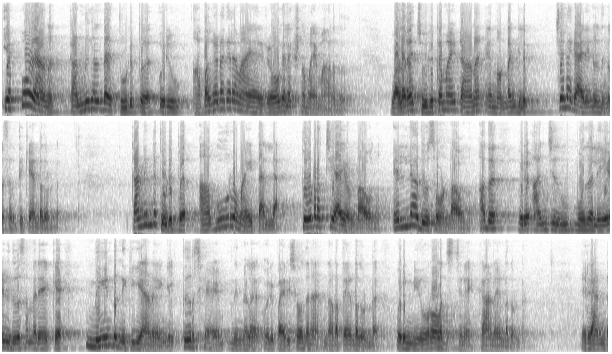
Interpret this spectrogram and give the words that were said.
എപ്പോഴാണ് കണ്ണുകളുടെ തുടിപ്പ് ഒരു അപകടകരമായ രോഗലക്ഷണമായി മാറുന്നത്? വളരെ ചുരുക്കമായിട്ടാണ് എന്നുണ്ടെങ്കിലും ചില കാര്യങ്ങൾ നിങ്ങൾ ശ്രദ്ധിക്കേണ്ടതുണ്ട്. കണ്ണിന്റെ തുടിപ്പ് അപൂർവമായിട്ടല്ല. തുടർച്ചയായി ഉണ്ടാവുന്നു. എല്ലാ ദിവസവും ഉണ്ടാവുന്നു. അത് ഒരു അഞ്ച് മുതൽ ഏഴ് ദിവസം വരെയൊക്കെ നീണ്ടു നിൽക്കുകയാണെങ്കിൽ തീർച്ചയായും നിങ്ങൾ ഒരു പരിശോധന നടത്തേണ്ടതുണ്ട്. ഒരു ന്യൂറോളജിസ്റ്റിനെ കാണേണ്ടതുണ്ട്. രണ്ട്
